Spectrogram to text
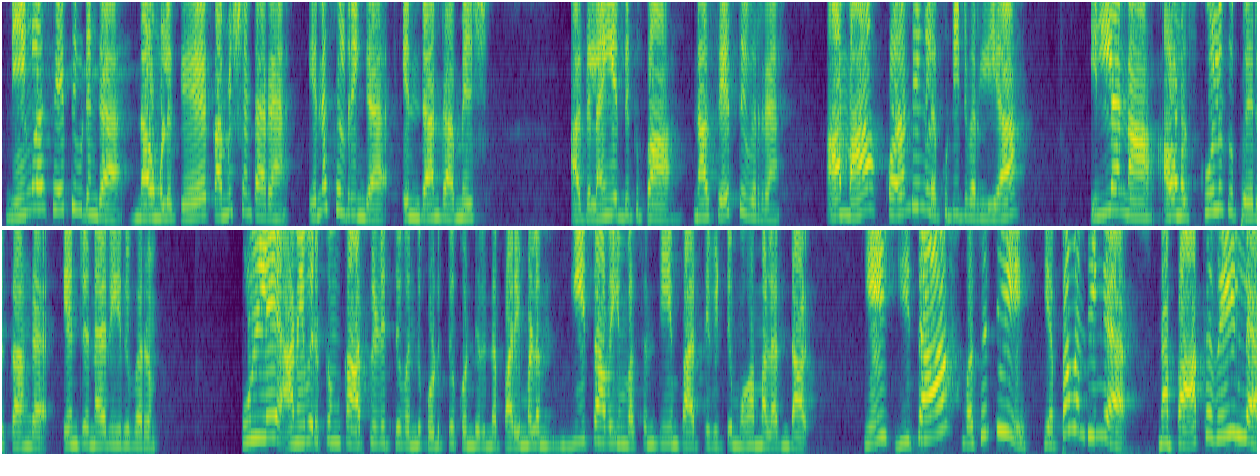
நீங்களும் சேர்த்து விடுங்க நான் உங்களுக்கு கமிஷன் தரேன். என்ன சொல்றீங்க? என்றான் ரமேஷ். அதெல்லாம் எதுக்குப்பா? நான் சேர்த்து விடுறேன். ஆமா குழந்தைங்களை கூட்டிட்டு வரலையா? இல்லண்ணா அவங்க ஸ்கூலுக்கு போயிருக்காங்க என்றனர் இருவரும். உள்ளே அனைவருக்கும் காப்பிடுத்து வந்து கொடுத்து கொண்டிருந்த பரிமளம் கீதாவையும் வசந்தியையும் பார்த்துவிட்டு முகமலர்ந்தாள் ஏய் கீதா வசந்தி எப்ப வந்தீங்க? நான் பார்க்கவே இல்லை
